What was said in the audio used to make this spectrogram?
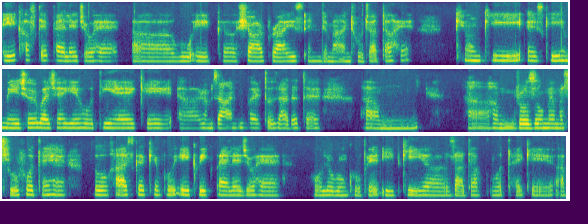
ایک ہفتے پہلے جو ہے وہ ایک شارپ پرائز ان ڈیمانڈ ہو جاتا ہے۔ کیونکہ اس کی میجر وجہ یہ ہوتی ہے کہ رمضان بھر تو زیادہ تر، ہم روزوں میں مصروف ہوتے ہیں۔ تو خاص کر کے وہ ایک ویک پہلے جو ہے، وہ لوگوں کو پھر عید کی زیادہ ہوتا ہے کہ اب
